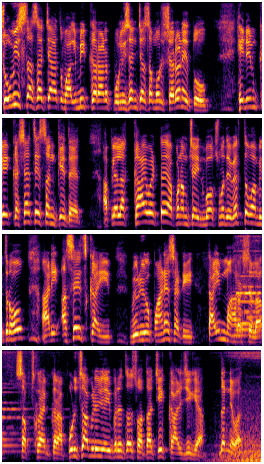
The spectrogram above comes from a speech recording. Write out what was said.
चोवीस तासाच्या आत वाल्मिक कराड पोलिसांच्या समोर शरण येतो. हे नेमके कशाचे संकेत आहेत? आपल्याला काय वाटतंय? आपण आमच्या इनबॉक्समध्ये व्यक्त व्हा मित्र हो. आणि असेच काही व्हिडिओ पाहण्यासाठी टाईम महाराष्ट्राला सबस्क्राईब करा. पुढचा व्हिडिओ येईपर्यंत स्वतःची काळजी घ्या. धन्यवाद.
